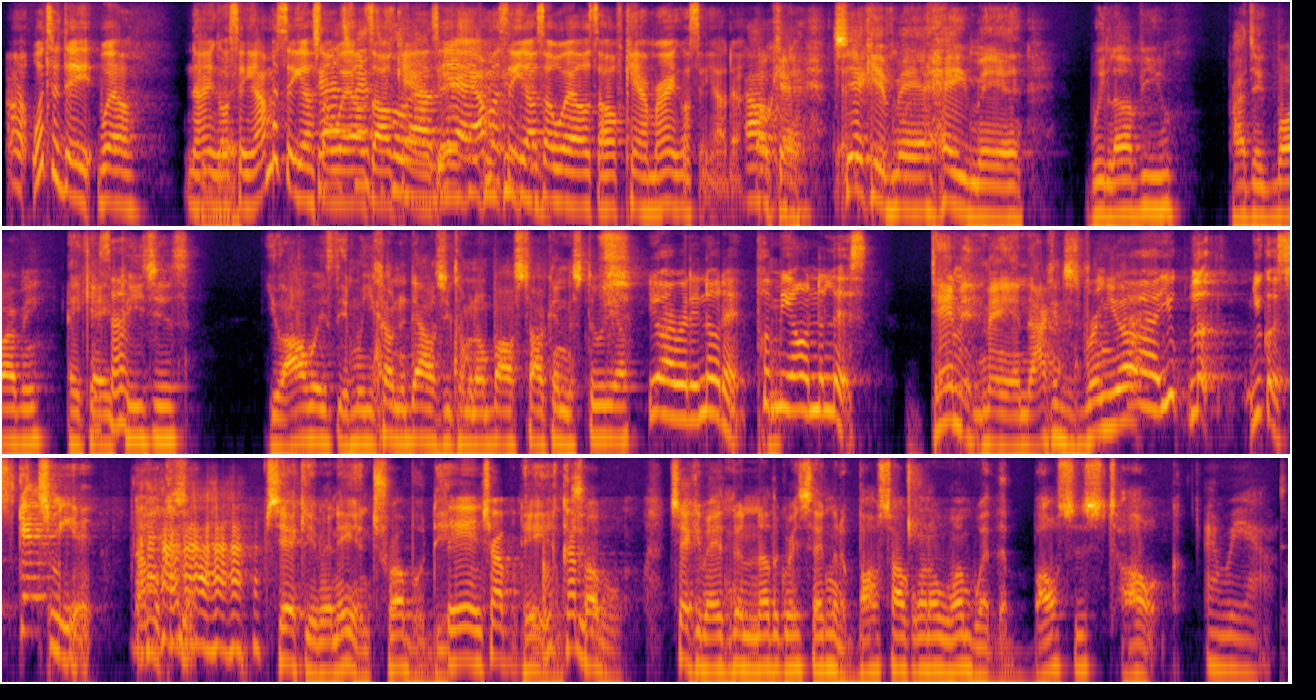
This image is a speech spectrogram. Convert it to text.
Uh, what today? Well, no, I ain't gonna say. I'm gonna say y'all somewhere else off camera. there. Yeah, I'm gonna say y'all somewhere else off camera. I ain't gonna say y'all there. Okay, check it, man. Hey, man, we love you, Project Barbie, aka Peaches. You always, and when you come to Dallas, you coming on Boss Talk in the studio. You already know that. Put me on the list. Damn it, man! I can just bring you up. Uh, you look. You could sketch me in. I'm coming. Check it, man. They in trouble, dude. They in trouble. They I'm in coming. trouble. Check it, man. It's been another great segment of Boss Talk 101 where the bosses talk. And we out.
